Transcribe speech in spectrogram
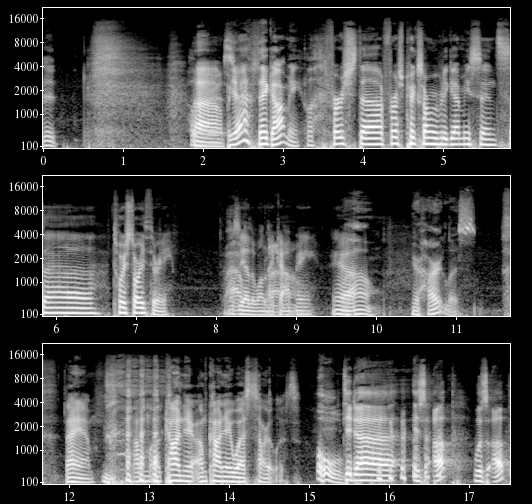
it. Uh, but yeah, they got me. First, uh, first Pixar movie to get me since uh, Toy Story three. That was the other one that got me. Yeah, Wow. You're heartless. I am. I'm uh, Kanye. I'm Kanye West's heartless. Oh. Did uh is up was up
